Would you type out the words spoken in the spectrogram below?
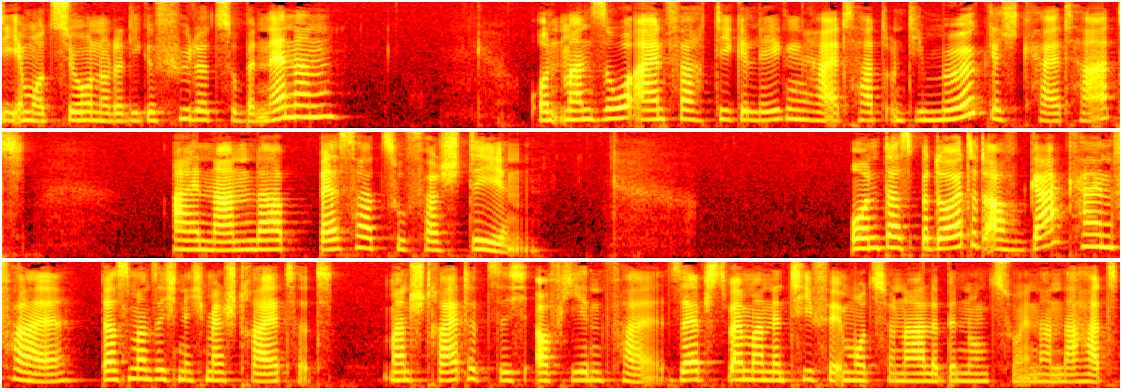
die Emotionen oder die Gefühle zu benennen und man so einfach die Gelegenheit hat und die Möglichkeit hat, einander besser zu verstehen. Und das bedeutet auf gar keinen Fall, dass man sich nicht mehr streitet. Man streitet sich auf jeden Fall, selbst wenn man eine tiefe emotionale Bindung zueinander hat.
